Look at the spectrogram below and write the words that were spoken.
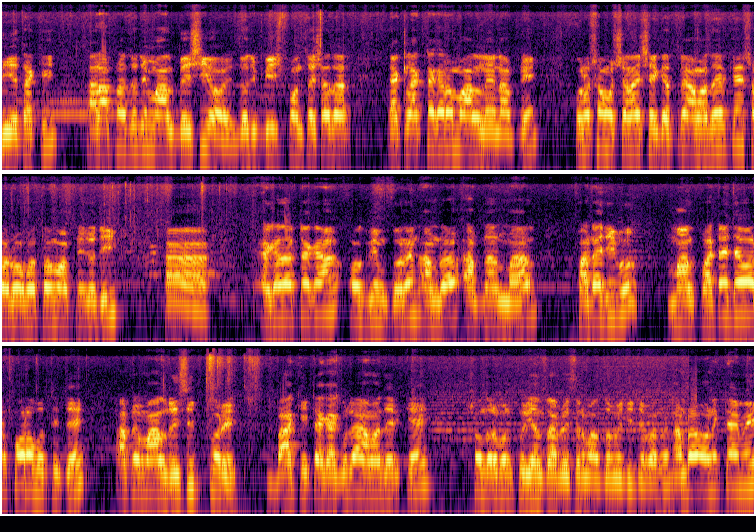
দিয়ে থাকি। আর আপনার যদি মাল বেশি হয়, যদি বিশ, পঞ্চাশ হাজার, এক লাখ টাকারও মাল নেন আপনি, কোনো সমস্যা নাই। সেই ক্ষেত্রে আমাদেরকে সর্বপ্রথম আপনি যদি এক হাজার টাকা অগ্রিম করেন, আমরা আপনার মাল পাঠাই দিব। মাল পাঠাই দেওয়ার পরবর্তীতে আপনি মাল রিসিভ করে বাকি টাকাগুলো আমাদেরকে সুন্দরবন কুরিয়ান সার্ভিসের মাধ্যমে দিতে পারবেন। আমরা অনেক টাইমে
